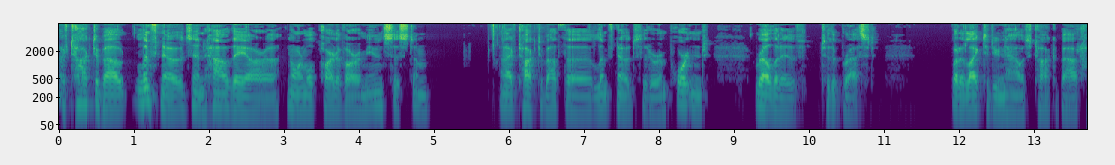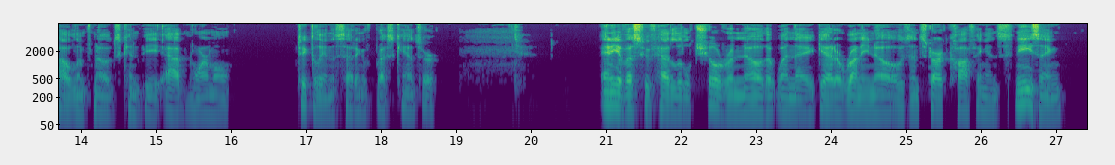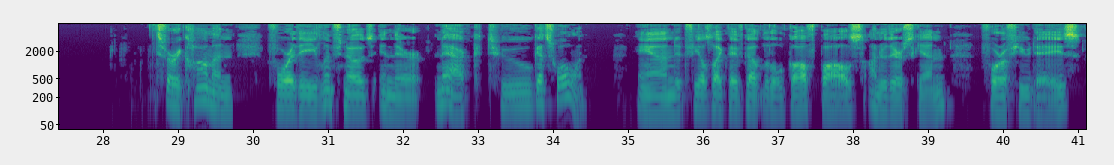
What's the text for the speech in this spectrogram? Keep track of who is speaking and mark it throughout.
Speaker 1: I've talked about lymph nodes and how they are a normal part of our immune system. And I've talked about the lymph nodes that are important relative to the breast. What I'd like to do now is talk about how lymph nodes can be abnormal, particularly in the setting of breast cancer. Any of us who've had little children know that when they get a runny nose and start coughing and sneezing, it's very common for the lymph nodes in their neck to get swollen. And it feels like they've got little golf balls under their skin for a few days,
